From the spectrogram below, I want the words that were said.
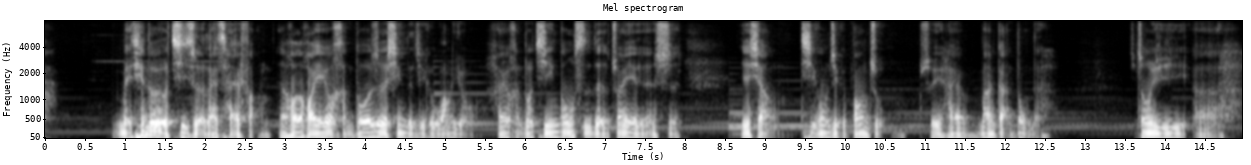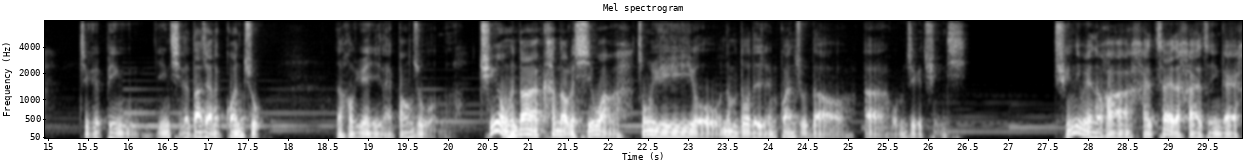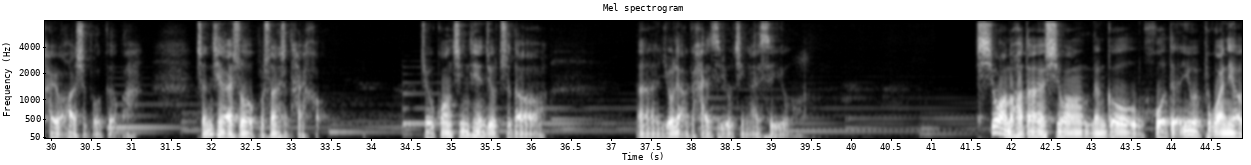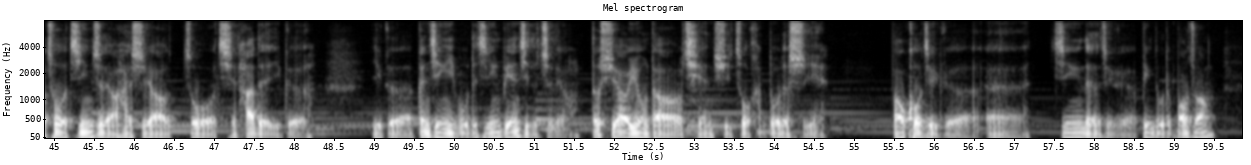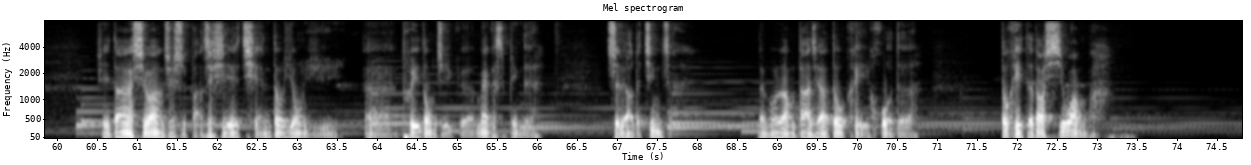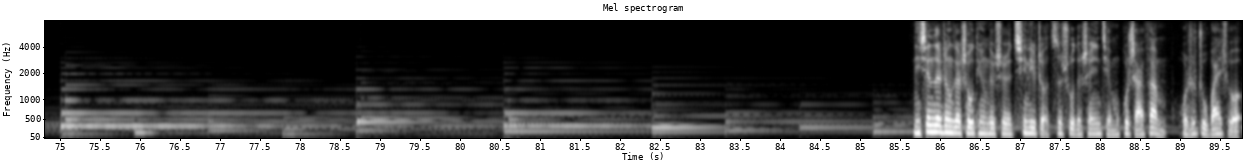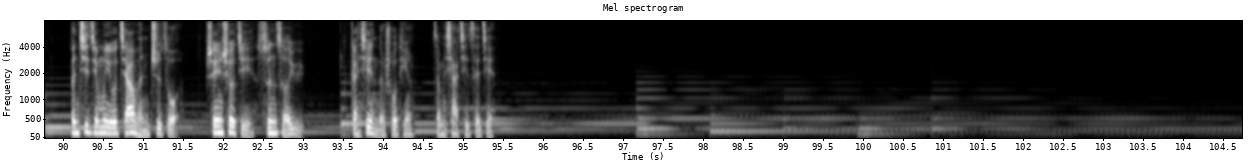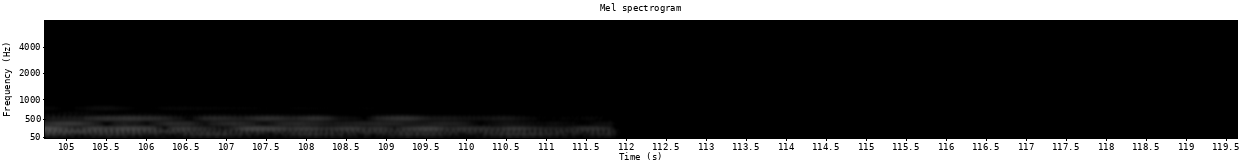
每天都有记者来采访，然后的话也有很多热心的这个网友，还有很多基因公司的专业人士，也想提供这个帮助，所以还蛮感动的。终于啊，这个病引起了大家的关注。然后愿意来帮助我们了，群友们当然看到了希望啊！终于有那么多的人关注到呃我们这个群体。群里面的话还在的孩子应该还有二十多个吧，整体来说不算是太好。就光今天就知道，呃有两个孩子又进 ICU。希望的话，当然希望能够获得，因为不管你要做基因治疗还是要做其他的一个。一个更进一步的基因编辑的治疗，都需要用到钱去做很多的实验，包括这个呃基因的这个病毒的包装，所以当然希望就是把这些钱都用于呃推动这个 Max 病的治疗的进展，能够让大家都可以获得，都可以得到希望吧。你现在正在收听的是亲历者自述的声音节目故事 FM，我是主播哲。本期节目由嘉文制作，声音设计孙泽宇。感谢你的收听，咱们下期再见。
